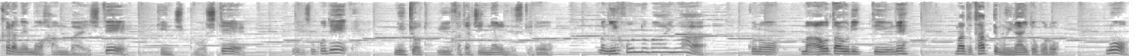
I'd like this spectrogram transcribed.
からね、もう販売して、建築をして、そこで入居という形になるんですけど、まあ日本の場合は、この、まあ青田売りっていうね、まだ建ってもいないところの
